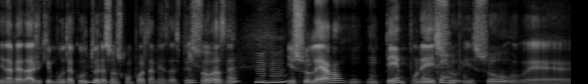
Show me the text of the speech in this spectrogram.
e na verdade o que muda a cultura são os comportamentos das pessoas, né? Exato. Uhum. Isso leva um, um tempo, né? Um isso, tempo. isso é,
